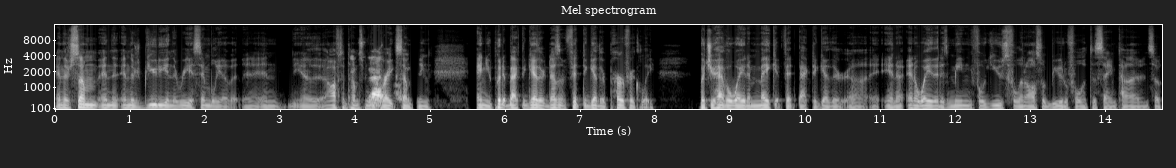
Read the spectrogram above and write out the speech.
and there's some and and there's beauty in the reassembly of it and, and you know oftentimes when you break something and you put it back together it doesn't fit together perfectly but you have a way to make it fit back together uh, in a in a way that is meaningful, useful, and also beautiful at the same time. And so,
